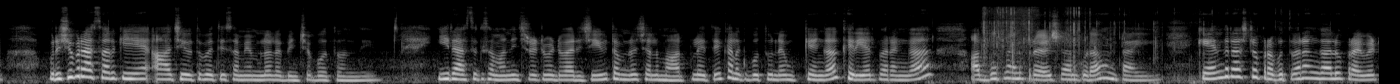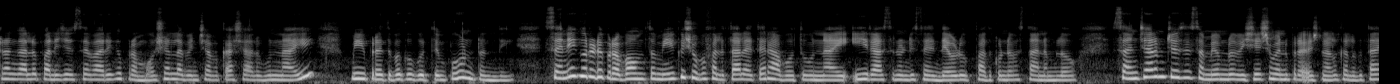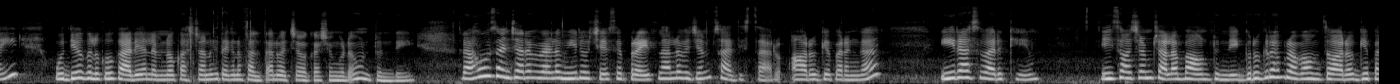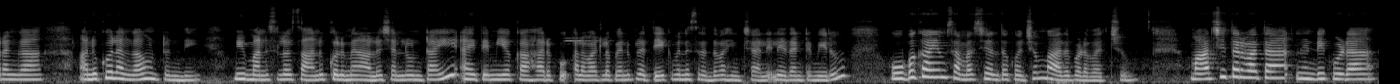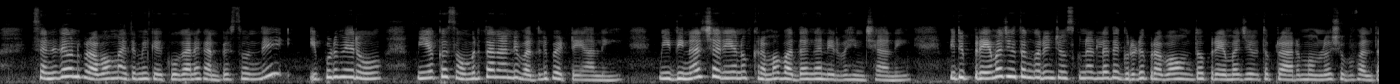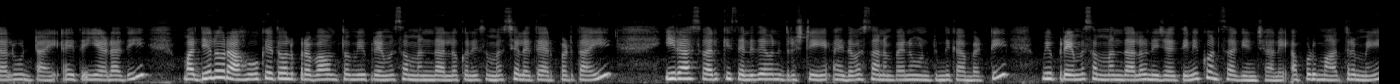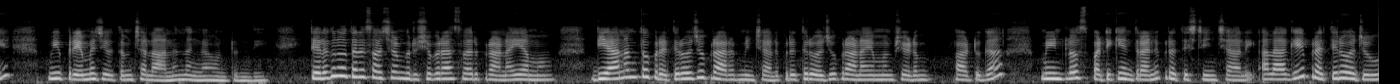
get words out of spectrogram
వృషభ రాశికి ఆ జీవితం అయితే సమయంలో లభించబోతోంది. ఈ రాశికి సంబంధించినటువంటి వారి జీవితంలో చాలా మార్పులు అయితే కలగబోతున్నాయి. ముఖ్యంగా కెరియర్ పరంగా అద్భుతమైన ప్రయోజనాలు కూడా ఉంటాయి. కేంద్ర రాష్ట్ర ప్రభుత్వ రంగాలు ప్రైవేట్ రంగాల్లో పనిచేసే వారికి ప్రమోషన్ లభించే అవకాశాలు ఉన్నాయి. మీ ప్రతిభకు గుర్తింపు ఉంటుంది. శని గురుడి ప్రభావంతో మీకు శుభ ఫలితాలు అయితే రాబోతూ ఉన్నాయి. ఈ రాశి నుండి శని దేవుడు పదకొండవ స్థానంలో సంచారం చేసే సమయంలో విశేషమైన ప్రయోజనాలు కలుగుతాయి. ఉద్యోగులకు కార్యాలయంలో కష్టానికి తగిన ఫలితాలు వచ్చే అవకాశం కూడా ఉంటుంది. రాహు సంచారం వేళ మీరు చేసే ప్రయత్నాల్లో విజయం సాధిస్తారు. ఆరోగ్యపరంగా ఈ రాశి వారికి ఈ సంవత్సరం చాలా బాగుంటుంది. గురుగ్రహ ప్రభావంతో ఆరోగ్యపరంగా అనుకూలంగా ఉంటుంది. మీ మనసులో సానుకూలమైన ఆలోచనలు ఉంటాయి. అయితే మీ యొక్క ఆహారపు అలవాట్లపైన ప్రత్యేకమైన శ్రద్ధ వహించాలి. లేదంటే మీరు ఊబకాయం సమస్యలతో కొంచెం బాధపడవచ్చు. మార్చి తర్వాత నుండి కూడా శనిదేవుని ప్రభావం అయితే మీకు ఎక్కువగానే కనిపిస్తుంది. ఇప్పుడు మీరు మీ యొక్క సోమరితనాన్ని వదిలిపెట్టేయాలి. మీ దినచర్యను క్రమబద్ధంగా నిర్వహించాలి. మీరు ప్రేమ జీవితం గురించి చూసుకున్నట్లయితే గురుడి ప్రభావంతో ప్రేమ జీవిత ప్రారంభంలో శుభ ఫలితాలు ఉంటాయి. అయితే ఈ ఏడాది మధ్యలో రాహుకేతువుల ప్రభావంతో మీ ప్రేమ సంబంధాల్లో కొన్ని సమస్యలు అయితే ఏర్పడతాయి. ఈ రాశి వారికి శనిదేవుని దృష్టి ఐదవ స్థానం పైన ఉంటుంది కాబట్టి మీ ప్రేమ సంబంధాలు నిజాయితీని కొనసాగించాలి. అప్పుడు మాత్రమే మీ ప్రేమ జీవితం చాలా ఆనందంగా ఉంటుంది. తెలుగు నూతన సంవత్సరం వృషభ రాశి వారి ప్రాణాయామం ధ్యానంతో ప్రతిరోజు ప్రారంభించాలి. ప్రతిరోజు ప్రాణాయామం చేయడం పాటుగా మీ ఇంట్లో స్ఫటిక యంత్రాన్ని ప్రతిష్ఠించాలి. అలాగే ప్రతిరోజు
